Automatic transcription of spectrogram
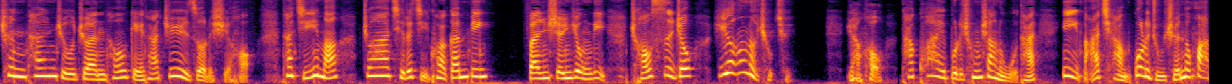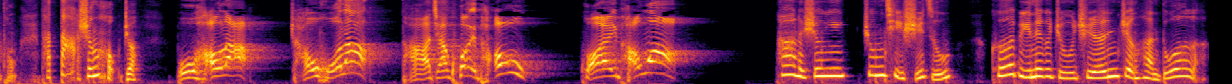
趁摊主转头给他制作的时候，他急忙抓起了几块干冰，翻身用力朝四周扔了出去。然后他快步的冲上了舞台，一把抢过了主持人的话筒。他大声吼着：“不好了，着火了！大家快跑，快跑啊！”他的声音中气十足，可比那个主持人震撼多了。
